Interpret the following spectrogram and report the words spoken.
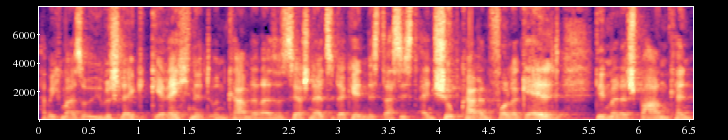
habe ich mal so Überschläge gerechnet und kam dann also sehr schnell zu der Kenntnis, das ist ein Schubkarren voller Geld, den man da sparen kann.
